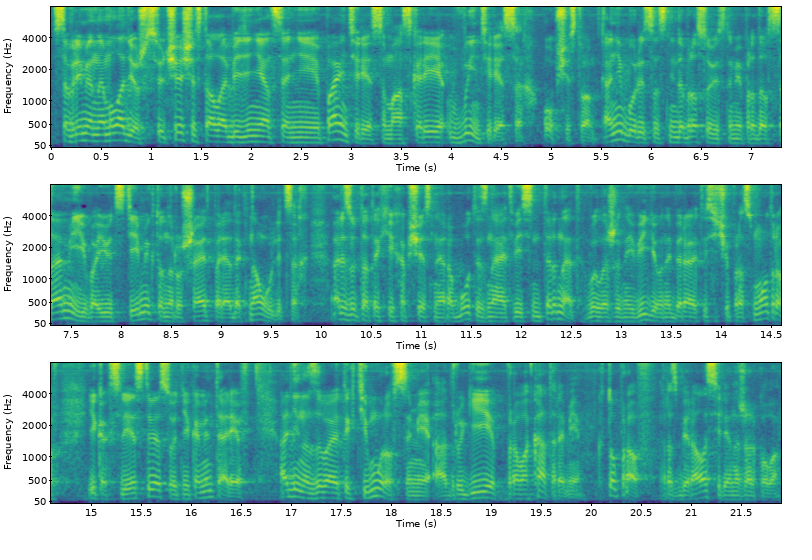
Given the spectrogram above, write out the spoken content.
Современная молодежь все чаще стала объединяться не по интересам, а скорее в интересах общества. Они борются с недобросовестными продавцами и воюют с теми, кто нарушает порядок на улицах. О результатах их общественной работы знает весь интернет. Выложенные видео набирают тысячи просмотров и, как следствие, сотни комментариев. Одни называют их тимуровцами, а другие – провокаторами. Кто прав, разбиралась Елена Жаркова.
